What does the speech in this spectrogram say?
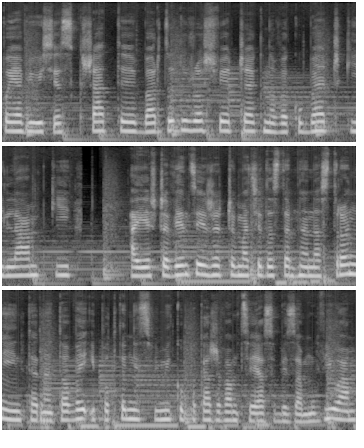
Pojawiły się skrzaty, bardzo dużo świeczek, nowe kubeczki, lampki, a jeszcze więcej rzeczy macie dostępne na stronie internetowej i pod koniec filmiku pokażę Wam co ja sobie zamówiłam,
